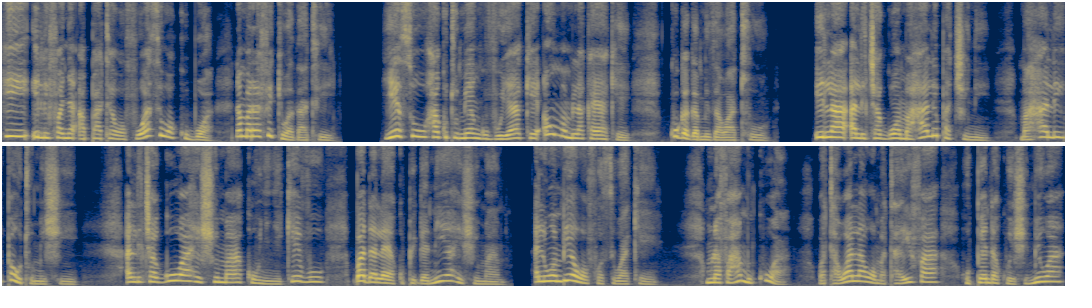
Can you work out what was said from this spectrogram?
Hii ilifanya apate wafuasi wakubwa na marafiki wa dhati. Yesu hakutumia nguvu yake au mamlaka yake kugagamiza watu, ila alichagua mahali pa chini, mahali pa utumishi. Alichagua heshima kwa unyenyekevu badala ya kupigania heshima. Aliwaambia wafuasi wake, mnafahamu kuwa watawala wa mataifa hupenda kuheshimiwa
